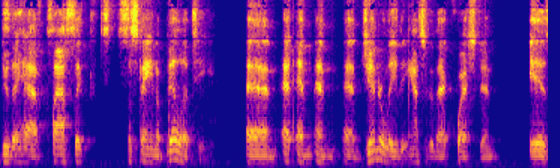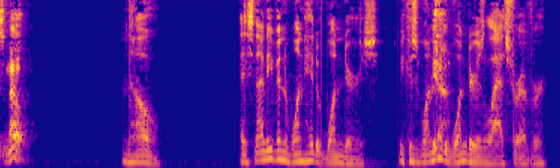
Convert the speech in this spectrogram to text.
Do they have classic sustainability? And and and and generally, the answer to that question is no. no it's not even one hit wonders because one hit wonders last forever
